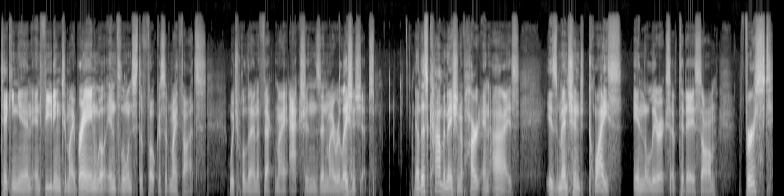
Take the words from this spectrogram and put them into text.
taking in, and feeding to my brain will influence the focus of my thoughts, which will then affect my actions and my relationships. Now, this combination of heart and eyes is mentioned twice in the lyrics of today's psalm. First,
